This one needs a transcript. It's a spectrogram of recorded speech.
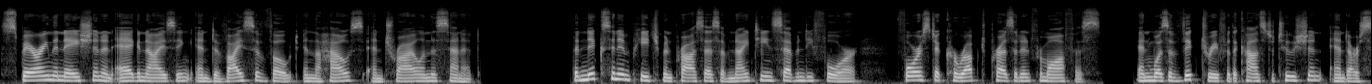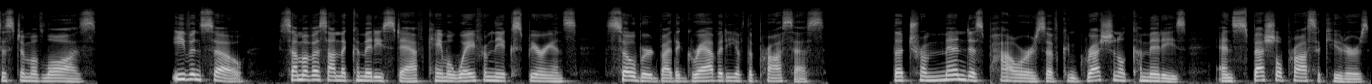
sparing the nation an agonizing and divisive vote in the House and trial in the Senate. The Nixon impeachment process of 1974 forced a corrupt president from office and was a victory for the Constitution and our system of laws. Even so, some of us on the committee staff came away from the experience sobered by the gravity of the process. The tremendous powers of congressional committees and special prosecutors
